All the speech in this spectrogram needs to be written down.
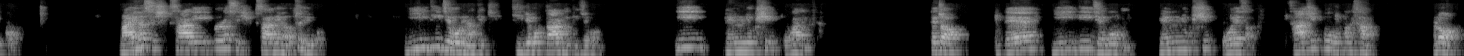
있고 마이너스 14D 플러스 14D는 없어지고 2D 제곱이 남겠지. D제곱 더하기 D제곱 이 165가 됩니다. 됐죠? 이때 2D 제곱은 165에서 49 곱하기 3 로49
